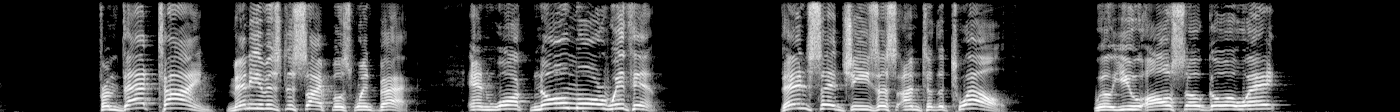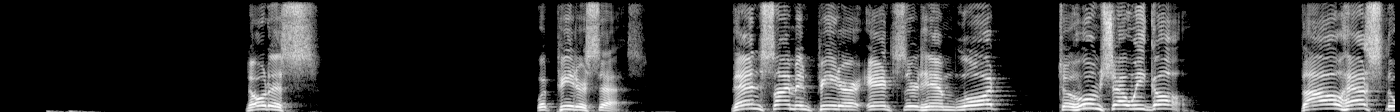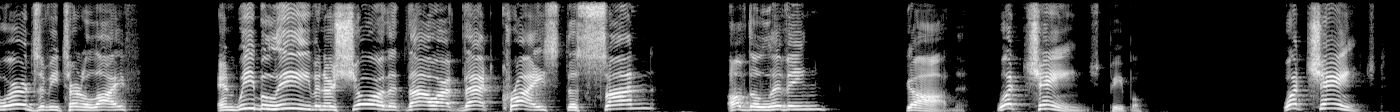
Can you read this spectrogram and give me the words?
From that time, many of his disciples went back and walked no more with him. Then said Jesus unto the twelve, Will you also go away? Notice what Peter says. Then Simon Peter answered him, Lord, to whom shall we go? Thou hast the words of eternal life, and we believe and are sure that thou art that Christ, the Son of the living God. What changed, people? What changed?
